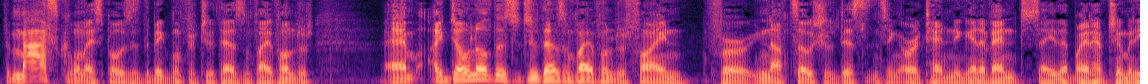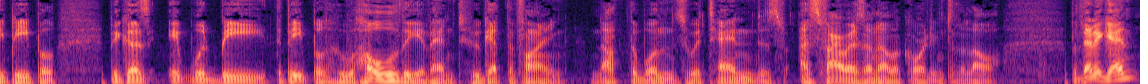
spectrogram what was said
The mask one, I suppose, is the big one for 2,500. Um, I don't know if there's a 2,500 fine for not social distancing or attending an event, say, that might have too many people, because it would be the people who hold the event who get the fine, not the ones who attend, as, as far as I know, according to the law. But then again,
